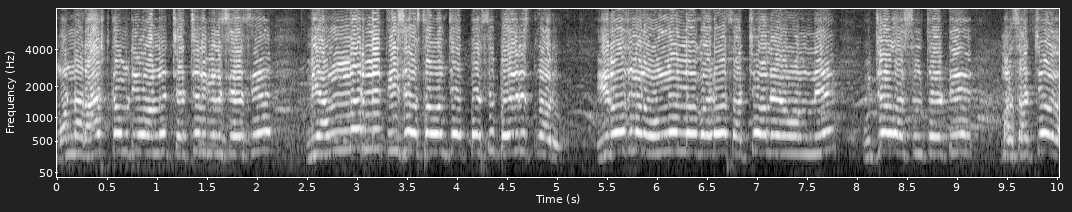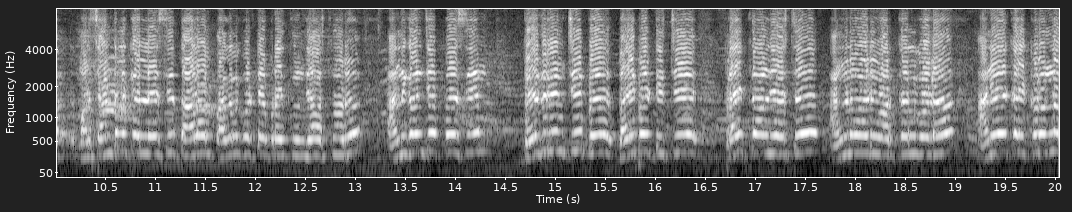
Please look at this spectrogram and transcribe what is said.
మొన్న రాష్ట్ర కమిటీ వాళ్ళని చర్చలు పిలిచేసి మీ అందరినీ తీసేస్తామని చెప్పేసి బెదిరిస్తున్నారు. ఈ రోజు మన ఒంగోలులో కూడా సచివాలయం వాళ్ళని ఉద్యోగస్తులతోటి మన సచివ మన సెంటర్కి వెళ్ళేసి తాళాలు పగలగొట్టే ప్రయత్నం చేస్తున్నారు. అందుకని చెప్పేసి బెదిరించి భయ- భయపెట్టించి ప్రయత్నాలు చేస్తే అంగన్వాడీ వర్కర్లు కూడా అనేక ఇక్కడున్న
